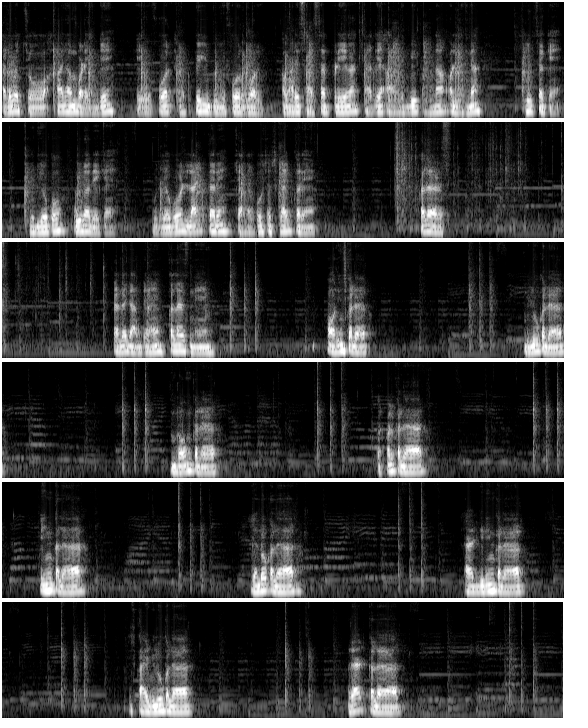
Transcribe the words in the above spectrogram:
Hello बच्चों, आज हम पढ़ेंगे A for apple B for ball हमारे साथ साथ पढ़िएगा, ताकि आप लोग भी पढ़ना और लिखना सीख सकें। वीडियो को पूरा देखें। वीडियो को लाइक करें, चैनल को सब्सक्राइब करें। कलर्स। पहले जानते हैं colours name. Orange colour. Blue colour. Brown colour. Purple colour, pink colour, yellow colour, light green colour, sky blue colour, red colour,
